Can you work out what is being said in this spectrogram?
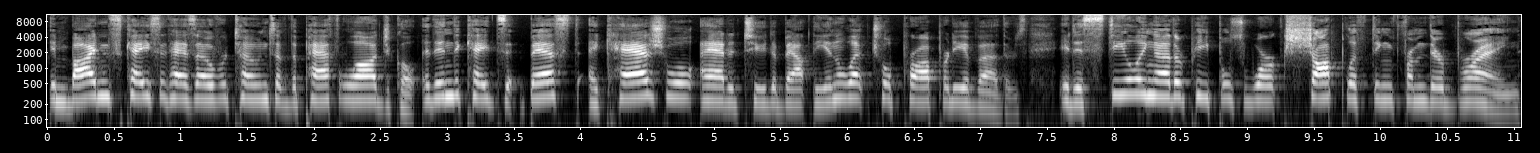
In Biden's case, it has overtones of the pathological. It indicates at best a casual attitude about the intellectual property of others. It is stealing other people's work, shoplifting from their brain.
